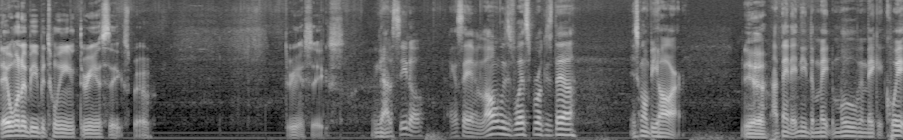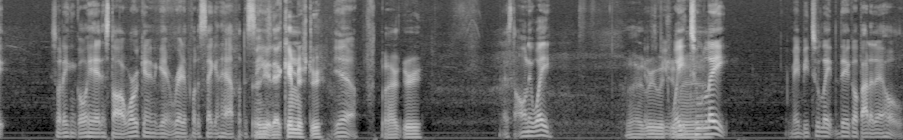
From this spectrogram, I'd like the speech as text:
They want to be between three and six, bro. Three and six. We gotta see though. Like I said, as long as Westbrook is there, it's gonna be hard. Yeah, I think they need to make the move and make it quick, so they can go ahead and start working and getting ready for the second half of the season. that chemistry. Yeah, I agree. That's the only way. I agree with you you. wait man. too late, it may be too late to dig up out of that hole.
